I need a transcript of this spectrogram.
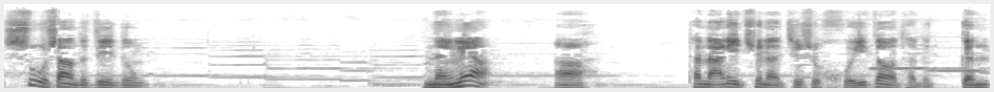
树上的这种能量啊，它哪里去了？就是回到它的根，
